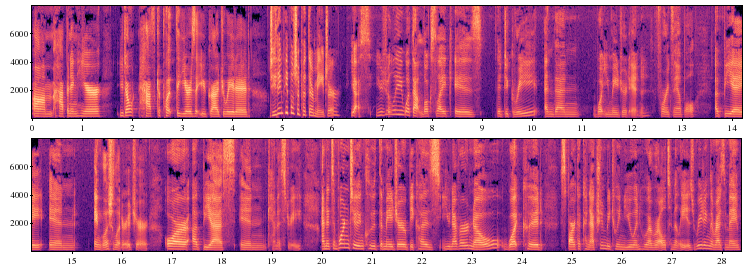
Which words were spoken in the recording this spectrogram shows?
um, happening here. You don't have to put the years that you graduated. Do you think people should put their major? Yes. Usually, what that looks like is the degree and then what you majored in. For example, a BA in English literature or a BS in chemistry. And it's important to include the major because you never know what could spark a connection between you and whoever ultimately is reading the resume.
